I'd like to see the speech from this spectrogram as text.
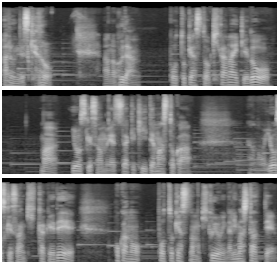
あるんですけど、あの、普段、ポッドキャストを聞かないけど、まあ、洋介さんのやつだけ聞いてますとか、あの、洋介さんきっかけで、他のポッドキャストも聞くようになりましたって、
